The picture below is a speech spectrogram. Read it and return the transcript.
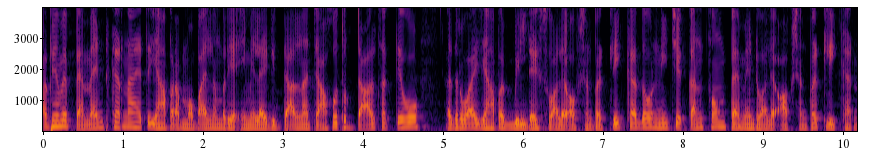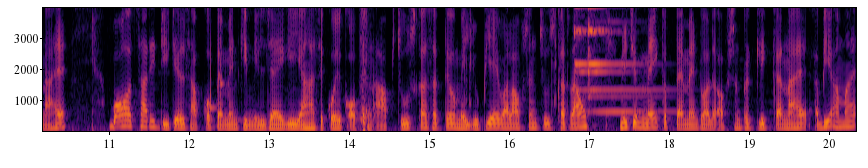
अभी हमें पेमेंट करना है तो यहाँ पर आप मोबाइल नंबर या ईमेल आईडी डालना चाहो तो डाल सकते हो। अदरवाइज़ यहाँ पर बिल टैक्स वाले ऑप्शन पर क्लिक कर दो, नीचे कन्फर्म पेमेंट वाले ऑप्शन पर क्लिक करना है। बहुत सारी डिटेल्स आपको पेमेंट की मिल जाएगी। यहाँ से कोई एक ऑप्शन आप चूज़ कर सकते हो। मैं यूपीआई वाला ऑप्शन चूज़ कर रहा हूँ। नीचे मेक पेमेंट वाले ऑप्शन पर क्लिक करना है। अभी हमें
